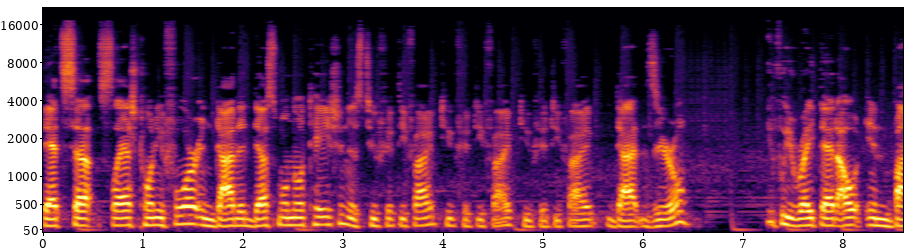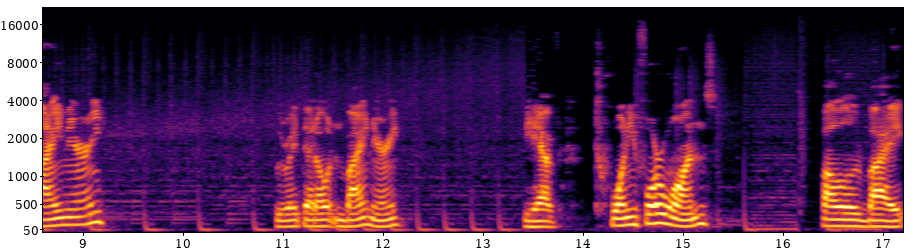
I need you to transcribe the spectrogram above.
That slash 24 in dotted decimal notation is 255, 255, 255.0. If we write that out in binary, we write that out in binary, we have 24 ones followed by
